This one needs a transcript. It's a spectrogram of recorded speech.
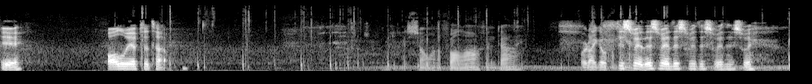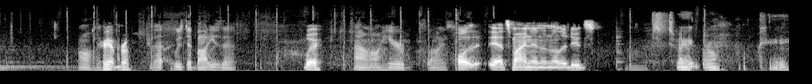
Yeah. All the way up to the top. I just don't want to fall off and die. Where do I go from This here? way, this way, this way, this way, this way. Oh, like, Hurry up, bro. That, whose dead body is that? Where? I don't know. Here flies. Oh, yeah, it's mine and another dude's. Sweet, bro. Okay.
